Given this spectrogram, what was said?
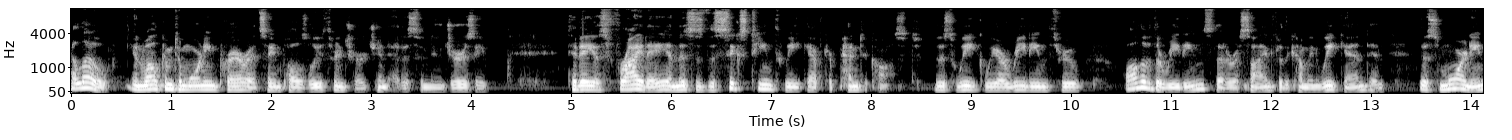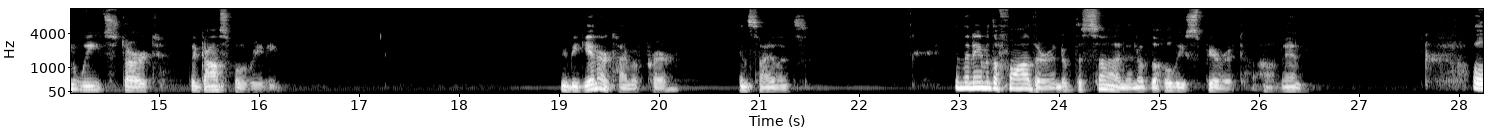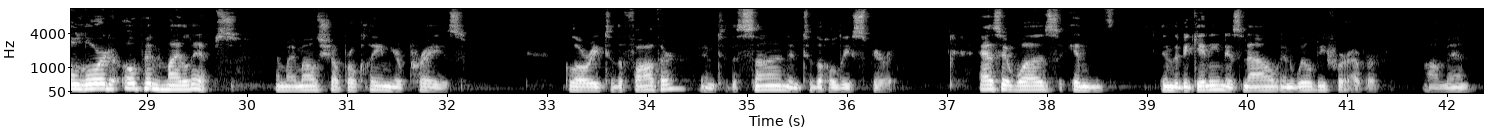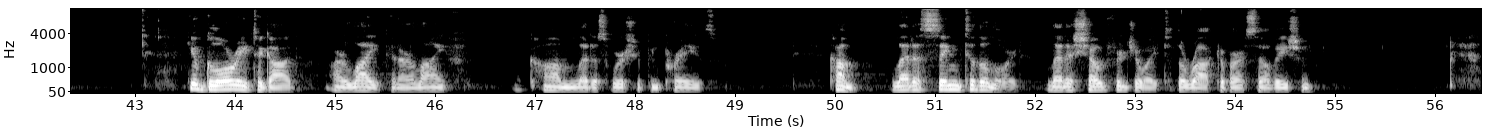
Hello, and welcome to morning prayer at St. Paul's Lutheran Church in Edison, New Jersey. Today is Friday, and this is the 16th week after Pentecost. This week we are reading through all of the readings that are assigned for the coming weekend, and this morning we start the Gospel reading. We begin our time of prayer in silence. In the name of the Father, and of the Son, and of the Holy Spirit. Amen. O Lord, open my lips, and my mouth shall proclaim your praise. Glory to the Father, and to the Son, and to the Holy Spirit, as it was in, in the beginning, is now, and will be forever. Amen. Give glory to God, our light and our life. Come, let us worship and praise. Come, let us sing to the Lord. Let us shout for joy to the rock of our salvation.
